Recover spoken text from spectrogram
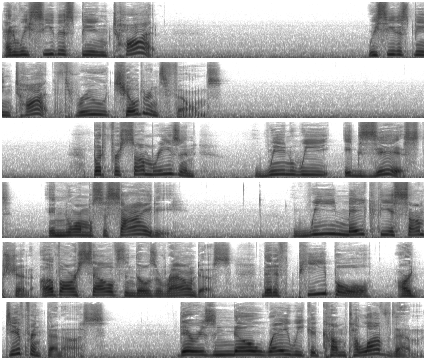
And we see this being taught. We see this being taught through children's films. But for some reason, when we exist in normal society, we make the assumption of ourselves and those around us that if people are different than us, there is no way we could come to love them.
